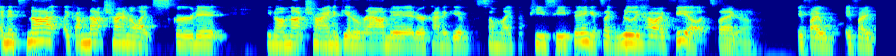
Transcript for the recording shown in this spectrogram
and it's not like I'm not trying to like skirt it. You know, I'm not trying to get around it or kind of give some like PC thing. It's like really how I feel. It's like yeah. if I if I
